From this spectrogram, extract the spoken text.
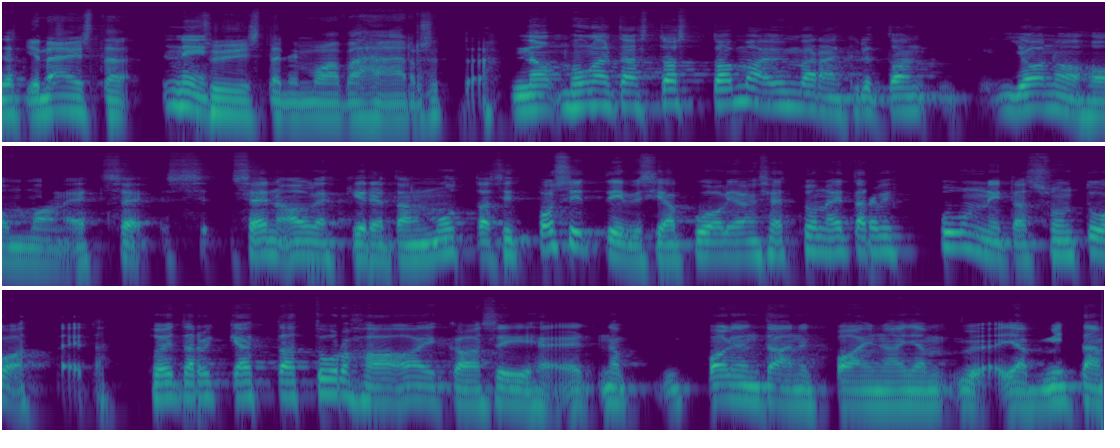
Ja, ja näistä niin. syistä niin mua vähän ärsyttää. No mulla on taas tosta, mä ymmärrän kyllä tuon jonohomman, että se, sen allekirjoitan, mutta sitten positiivisia puolia on se, että sun ei tarvitse punnita sun tuotteita. Sun ei tarvitse käyttää turhaa aikaa siihen, että no paljon tämä nyt painaa ja, ja mitä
